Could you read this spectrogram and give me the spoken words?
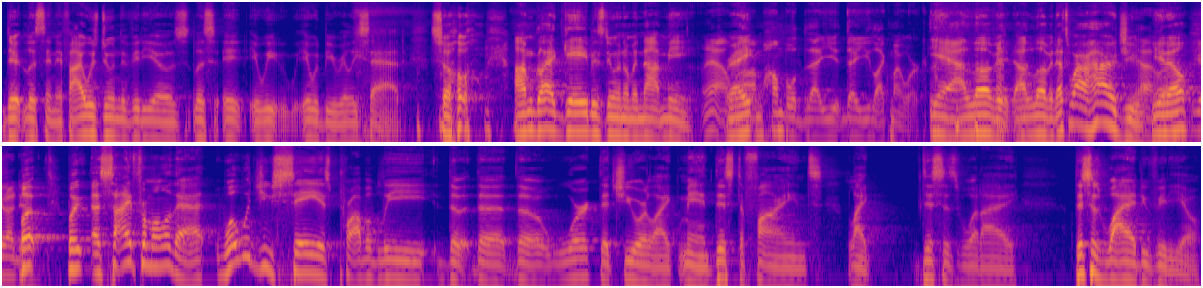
there, listen, if I was doing the videos, listen, it, it, we, it would be really sad. So I'm glad Gabe is doing them and not me. Yeah. well, right? I'm humbled that you, that you like my work. Yeah, I love it. I love it. That's why I hired you. Yeah, you well, know. good idea. But but aside from all of that, what would you say is probably the the the work that you are like, man, this defines like this is what I, this is why I do video.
